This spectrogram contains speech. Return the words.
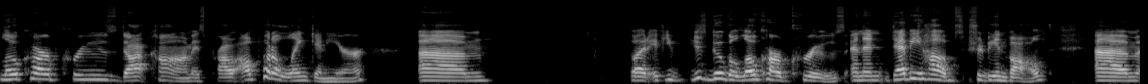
lowcarbcruise.com is probably I'll put a link in here. Um but if you just Google low carb cruise and then Debbie Hubbs should be involved. Um,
